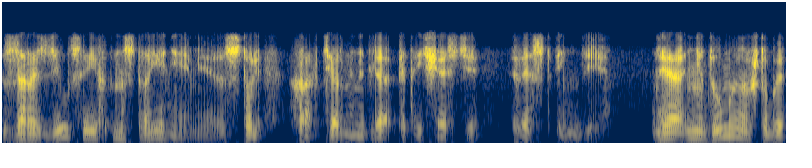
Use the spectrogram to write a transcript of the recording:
заразился их настроениями, столь характерными для этой части Вест-Индии. Я не думаю, чтобы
